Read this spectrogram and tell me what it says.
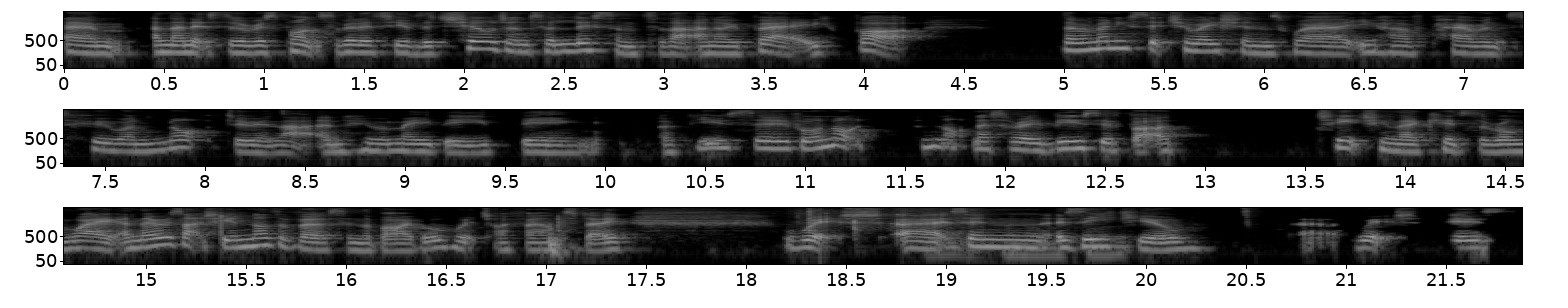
Um, and then it's the responsibility of the children to listen to that and obey. But there are many situations where you have parents who are not doing that and who are maybe being abusive or not not necessarily abusive, but are teaching their kids the wrong way. And there is actually another verse in the Bible which I found today, which uh, it's in Ezekiel, uh, which is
